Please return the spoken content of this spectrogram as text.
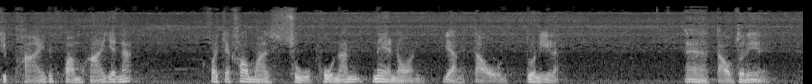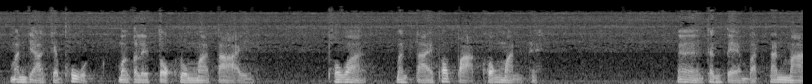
จิบหายและความหายนะ ก็จะเข้ามาสู่ผู้นั้นแน่นอนอย่างเต่าตัวนี้แหละเต่าตัวนี้ มันอยากจะพูดมันก็เลยตกลงมาตาย เพราะว่ามันตายเพราะปากของมันเนี่ยตั้งแต่บัดนั้นมา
